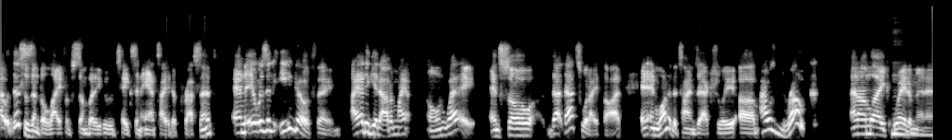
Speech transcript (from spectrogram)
I this isn't the life of somebody who takes an antidepressant. And it was an ego thing. I had to get out of my own way. And so that that's what I thought. And, and one of the times actually, um, I was broke. And I'm like, wait a minute,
